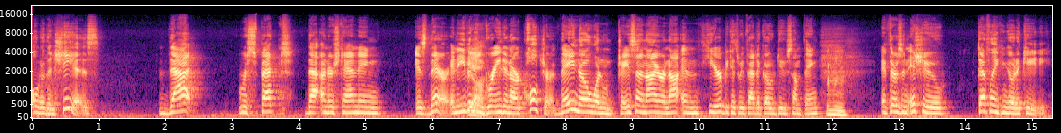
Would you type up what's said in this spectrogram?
older than she is, that respect, that understanding is there and even Yeah. ingrained in our culture. They know when Jason and I are not in here because we've had to go do something. Mm-hmm. If there's an issue, definitely can go to Katie.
